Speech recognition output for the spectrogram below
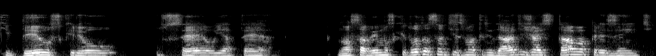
que Deus criou o céu e a terra, nós sabemos que toda a Santíssima Trindade já estava presente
